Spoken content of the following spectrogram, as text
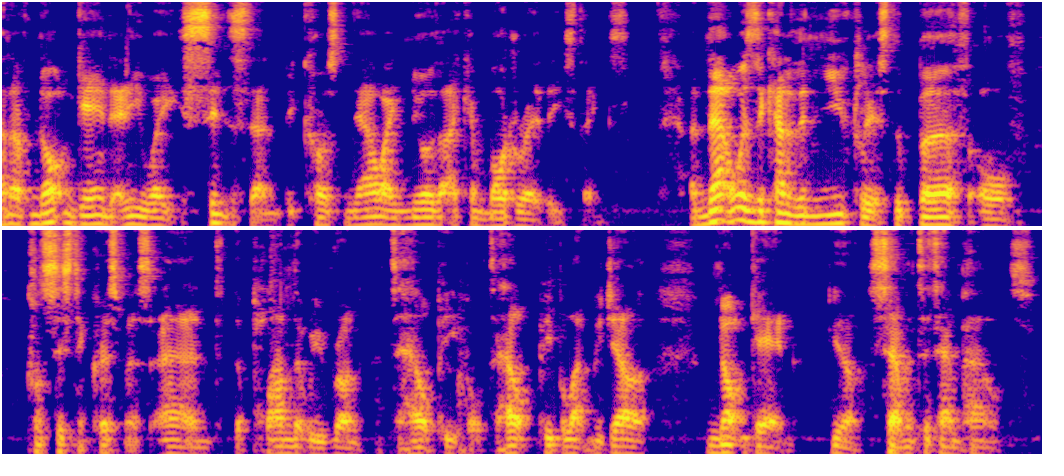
and I've not gained any weight since then because now I know that I can moderate these things. And that was the kind of the nucleus, the birth of consistent Christmas and the plan that we run to help people, to help people like Mujella not gain you know seven to ten pounds.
